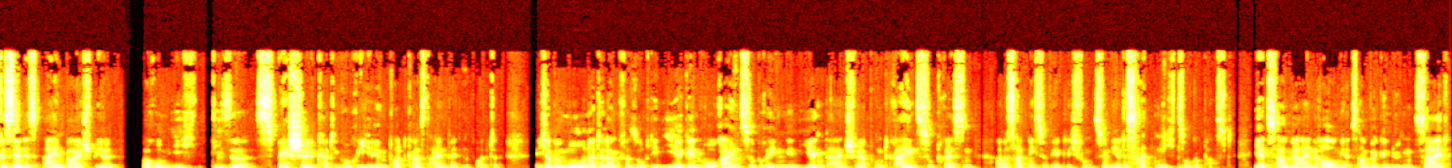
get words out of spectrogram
Christian ist ein Beispiel warum ich diese Special-Kategorie im Podcast einbetten wollte. Ich habe monatelang versucht, ihn irgendwo reinzubringen, in irgendeinen Schwerpunkt reinzupressen, aber es hat nicht so wirklich funktioniert. Es hat nicht so gepasst. Jetzt haben wir einen Raum, jetzt haben wir genügend Zeit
